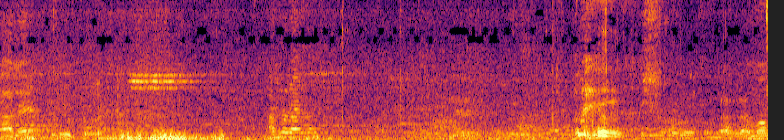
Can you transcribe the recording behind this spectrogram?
হরে হরে হরে রাম আসুন নমং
